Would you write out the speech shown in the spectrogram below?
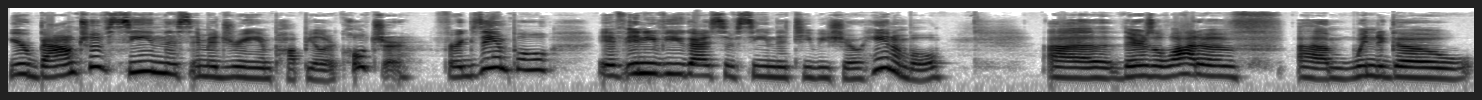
You're bound to have seen this imagery in popular culture. For example, if any of you guys have seen the TV show Hannibal, uh, there's a lot of um, Wendigo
